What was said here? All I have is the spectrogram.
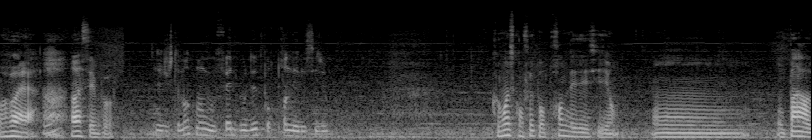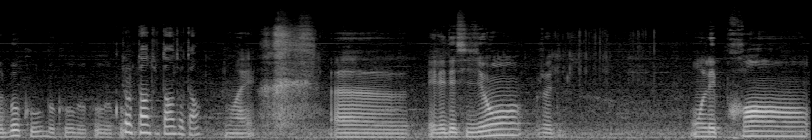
voilà. Ah, c'est beau. Et justement, comment vous faites vous deux pour prendre des décisions? Comment est-ce qu'on fait pour prendre des décisions? On, on parle beaucoup, beaucoup, beaucoup, beaucoup. Tout le temps, tout le temps, tout le temps. Ouais. Euh, et les décisions, je, on les prend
